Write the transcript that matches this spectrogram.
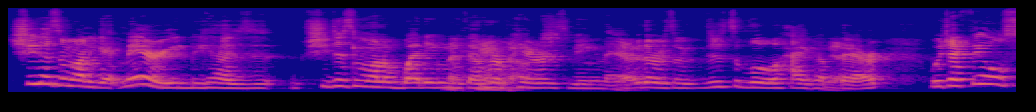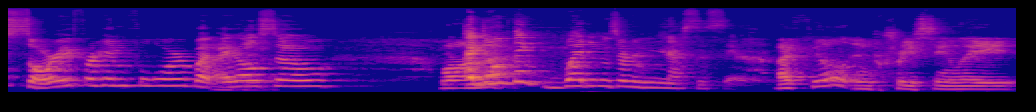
she doesn't want to get married because she doesn't want a wedding The without her parents being there Yeah. there's a there's a little hang up Yeah. there which i feel sorry for him for but I i also Well, i don't not- think weddings are necessary I feel increasingly,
